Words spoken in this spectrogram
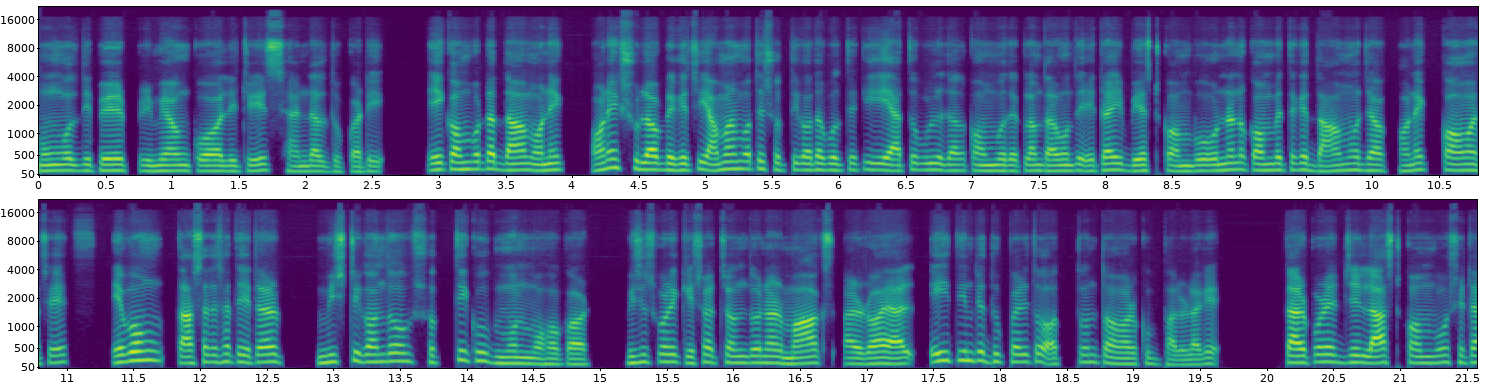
মঙ্গলদ্বীপের প্রিমিয়াম কোয়ালিটির স্যান্ডাল ধূপকাঠি। এই কম্বোটার দাম অনেক অনেক সুলভ রেখেছি। আমার মতে সত্যি কথা বলতে কি এতগুলো যা কম্বো দেখলাম, তার মধ্যে এটাই বেস্ট কম্বো। অন্যান্য কম্বোর থেকে দামও যা অনেক কম আছে এবং তার সাথে সাথে এটার মিষ্টি গন্ধ সত্যি খুব মনমোহকর। বিশেষ করে কেশর চন্দন আর মাক্স আর রয়্যাল, এই তিনটে ধূপকাঠি তো অত্যন্ত আমার খুব ভালো লাগে। তারপরে যে লাস্ট কম্বো, সেটা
